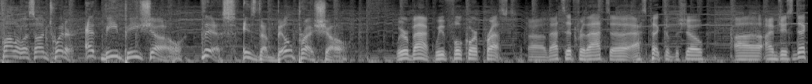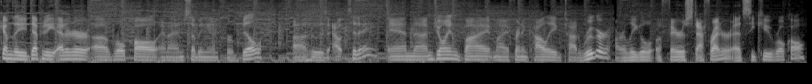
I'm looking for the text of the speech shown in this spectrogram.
Follow us on Twitter at BP Show. This is The Bill Press Show. We're back. We've full court pressed. Uh, that's it for that uh, aspect of the show. Uh, I'm Jason Dick. I'm the deputy editor of Roll Call, and I'm subbing in for Bill, uh, who is out today. And uh, I'm joined by my friend and colleague Todd Ruger, our legal affairs staff writer at CQ Roll Call.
